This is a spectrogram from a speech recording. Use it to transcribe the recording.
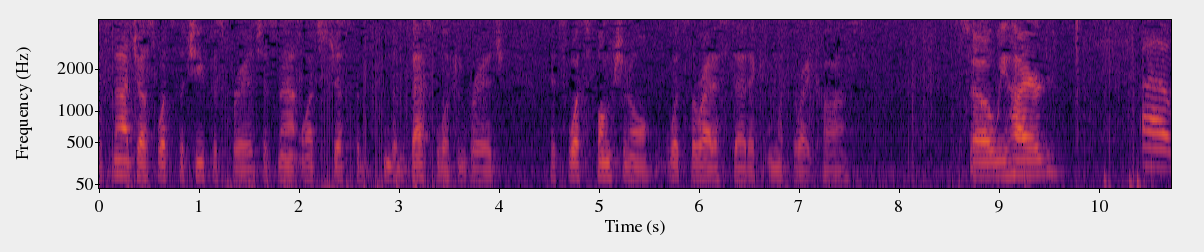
It's not just what's the cheapest bridge, it's not what's just the, the best looking bridge. It's what's functional, what's the right aesthetic, and what's the right cost. So we hired Uh,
